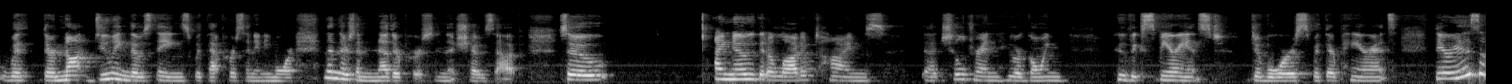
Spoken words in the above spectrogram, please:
with. They're not doing those things with that person anymore. And then there's another person that shows up. So I know that a lot of times uh, children who are going, who've experienced divorce with their parents, there is a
